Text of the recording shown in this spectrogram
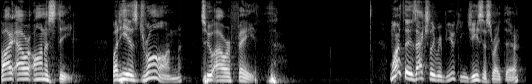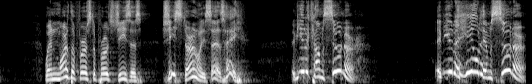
by our honesty, but he is drawn to our faith. Martha is actually rebuking Jesus right there. When Martha first approached Jesus, she sternly says, Hey, if you'd have come sooner, if you'd have healed him sooner,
